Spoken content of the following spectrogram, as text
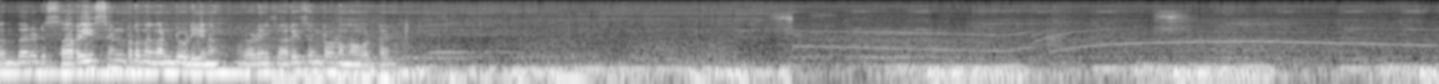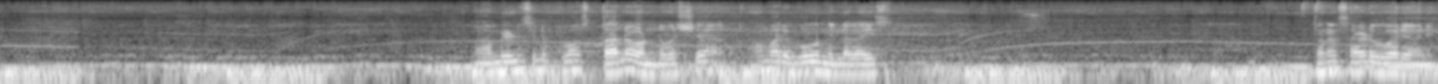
നമുക്ക് എന്തായാലും ഒരു സർവീസ് സെന്റർ ഒന്ന് കണ്ടുപിടിക്കണം. എവിടെയും സർവീസ് സെന്റർ ഒന്ന് നോക്കട്ടെ. ആംബുലൻസിന് പോകാൻ സ്ഥലമുണ്ട് പക്ഷെ അവന്മാർ പോകുന്നില്ല ഗൈസ് ഇത്രയും സൈഡ് പോരെ അവന്.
